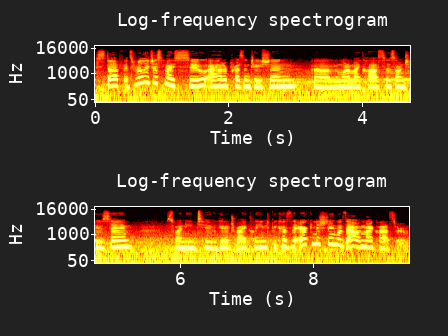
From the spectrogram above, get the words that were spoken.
stuff. It's really just my suit. I had a presentation um, in one of my classes on Tuesday. So I need to get it dry cleaned because the air conditioning was out in my classroom.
